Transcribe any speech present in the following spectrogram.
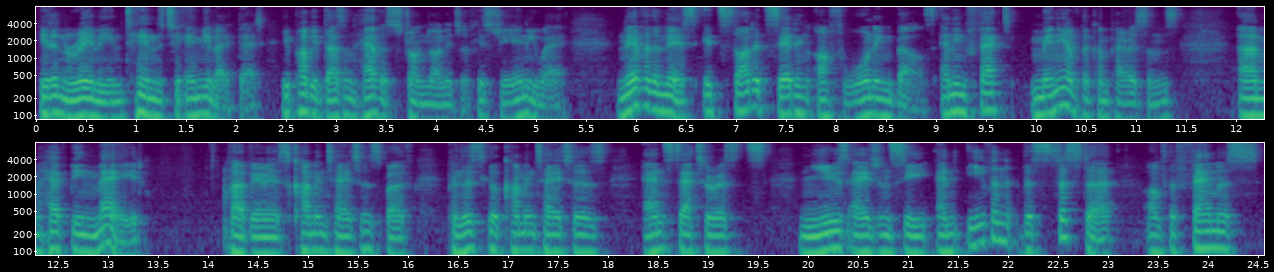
he didn't really intend to emulate that. He probably doesn't have a strong knowledge of history anyway. Nevertheless, it started setting off warning bells. And in fact, many of the comparisons um, have been made by various commentators, both political commentators and satirists, news agency, and even the sister of the famous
